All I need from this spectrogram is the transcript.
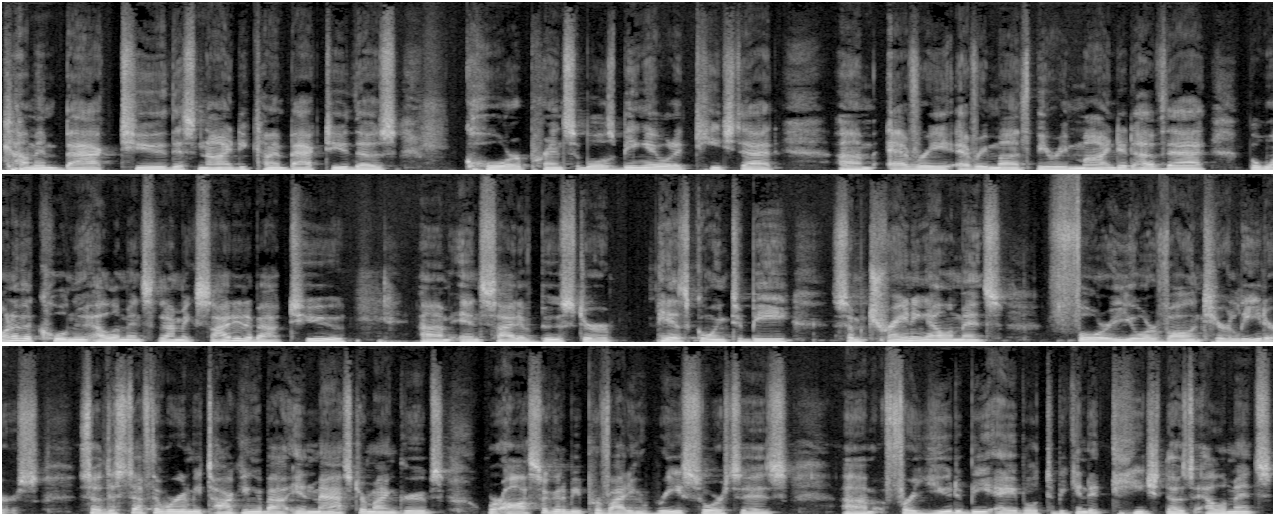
Coming back to this 90, coming back to those core principles, being able to teach that um, every every month, be reminded of that. But one of the cool new elements that I'm excited about too, um, inside of Booster, is going to be some training elements for your volunteer leaders. So, the stuff that we're going to be talking about in mastermind groups, we're also going to be providing resources um, for you to be able to begin to teach those elements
